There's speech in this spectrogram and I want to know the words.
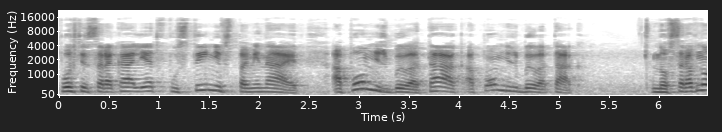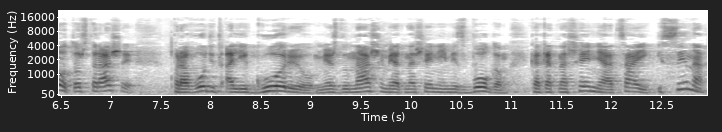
после 40 лет в пустыне вспоминает, а помнишь было так, а помнишь было так. Но все равно то, что Раши проводит аллегорию между нашими отношениями с Богом, как отношения отца и сына,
